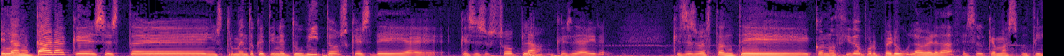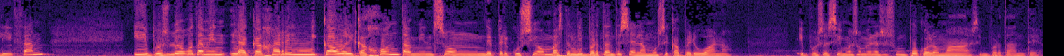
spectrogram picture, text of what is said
el antara, que es este instrumento que tiene tubitos, que es de eh, que se sopla, que es de aire, que es bastante conocido por Perú, la verdad, es el que más utilizan. Y pues luego también la caja rítmica o el cajón también son de percusión bastante importantes en la música peruana. Y pues así más o menos es un poco lo más importante.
